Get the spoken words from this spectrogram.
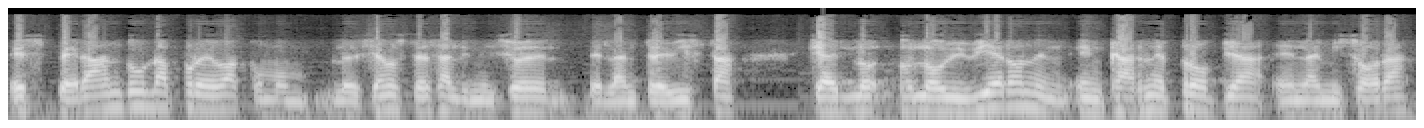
esperando una prueba, como le decían ustedes al inicio de, la entrevista, que lo, vivieron en, carne propia en la emisora,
